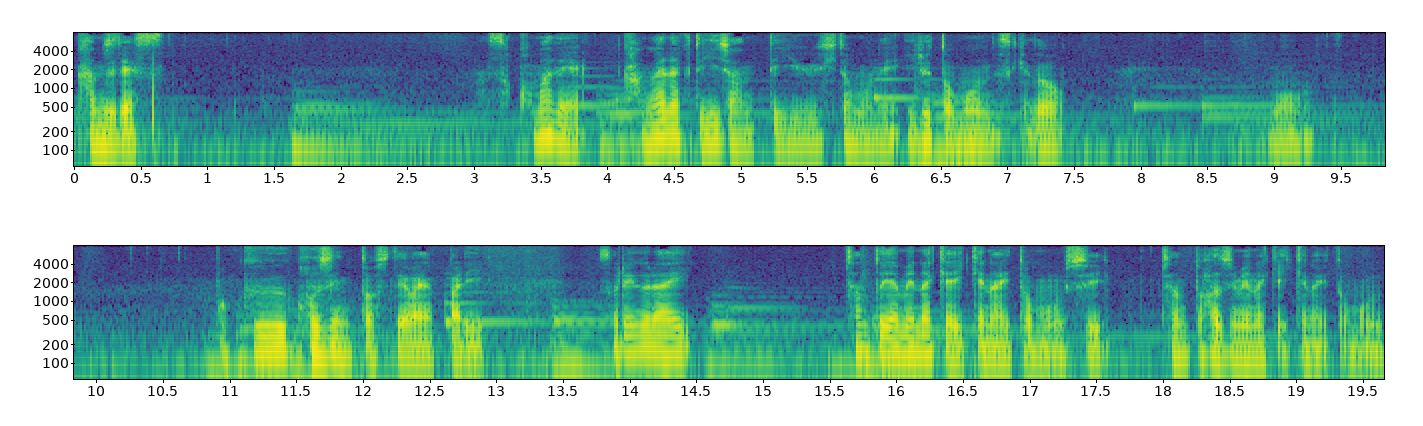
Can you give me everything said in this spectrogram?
感じです。そこまで考えなくていいじゃんっていう人もねいると思うんですけどもう僕個人としてはやっぱりそれぐらいちゃんとやめなきゃいけないと思うしちゃんと始めなきゃいけないと思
